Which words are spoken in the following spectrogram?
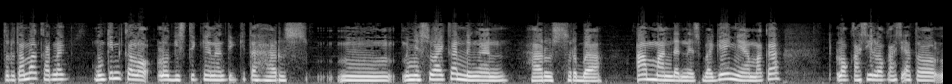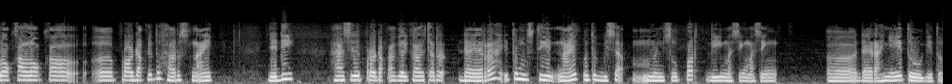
terutama karena mungkin kalau logistiknya nanti kita harus mm, menyesuaikan dengan harus serba aman dan lain sebagainya maka lokasi-lokasi atau lokal-lokal eh, produk itu harus naik. Jadi hasil produk agriculture daerah itu mesti naik untuk bisa mensupport di masing-masing eh, daerahnya itu gitu.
